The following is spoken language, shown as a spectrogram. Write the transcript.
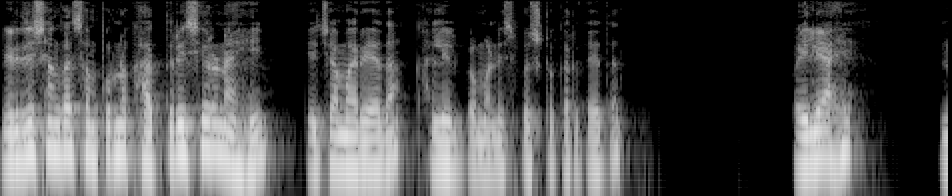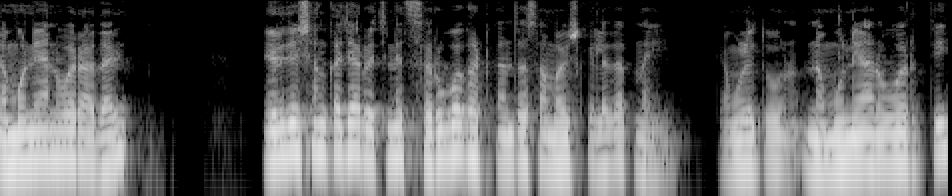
निर्देशांक संपूर्ण खात्रीशीर नाही त्याच्या मर्यादा खालीलप्रमाणे स्पष्ट करता येतात. पहिले आहे नमुन्यांवर आधारित निर्देशांकाच्या रचनेत सर्व घटकांचा समावेश केला जात नाही. त्यामुळे तो नमुन्यांवरती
